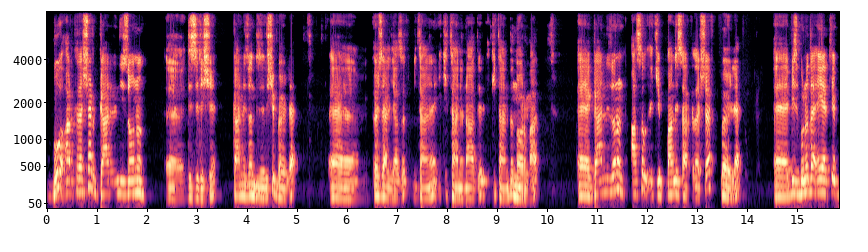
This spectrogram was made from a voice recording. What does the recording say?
bu arkadaşlar garnizonun e, dizilişi. Garnizon dizilişi böyle. E, özel yazıt. Bir tane, iki tane nadir, iki tane de normal. E, garnizonun asıl ekipmanı ise arkadaşlar böyle. E, biz bunu da eğer ki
